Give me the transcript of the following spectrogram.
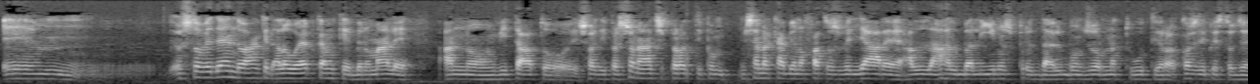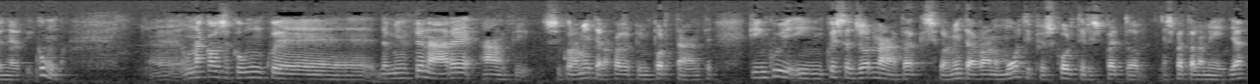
Ehm, sto vedendo anche dalla webcam che bene o male hanno invitato i soliti personaggi, però tipo, mi sembra che abbiano fatto svegliare all'alba Linus per dare il buongiorno a tutti, cose di questo genere. Comunque, eh, una cosa comunque da menzionare, anzi sicuramente la cosa più importante, che in, cui, in questa giornata, che sicuramente avranno molti più ascolti rispetto, rispetto alla media,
